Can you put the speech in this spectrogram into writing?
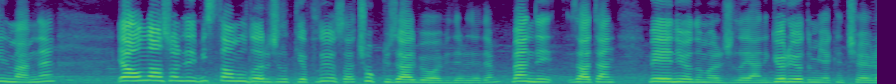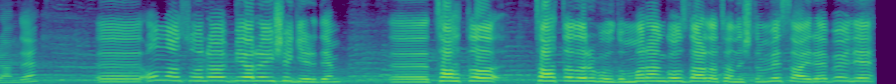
bilmem ne. Ya ondan sonra dedim İstanbul'da arıcılık yapılıyorsa çok güzel bir hobidir dedim. Ben de zaten beğeniyordum arıcılığı yani görüyordum yakın çevremde. Ee, ondan sonra bir arayışa girdim. Ee, tahta tahtaları buldum, marangozlarla tanıştım vesaire. Böyle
